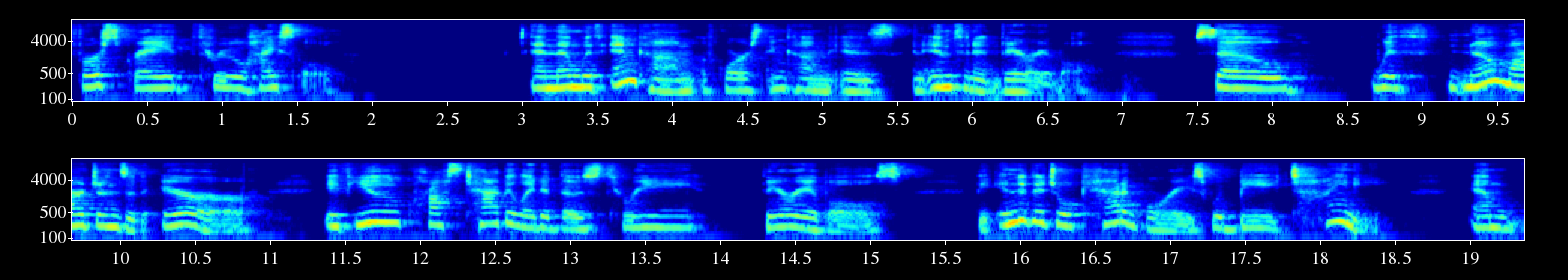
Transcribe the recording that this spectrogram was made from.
first grade through high school. And then with income, of course, income is an infinite variable. So with no margins of error, if you cross tabulated those three variables, the individual categories would be tiny and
